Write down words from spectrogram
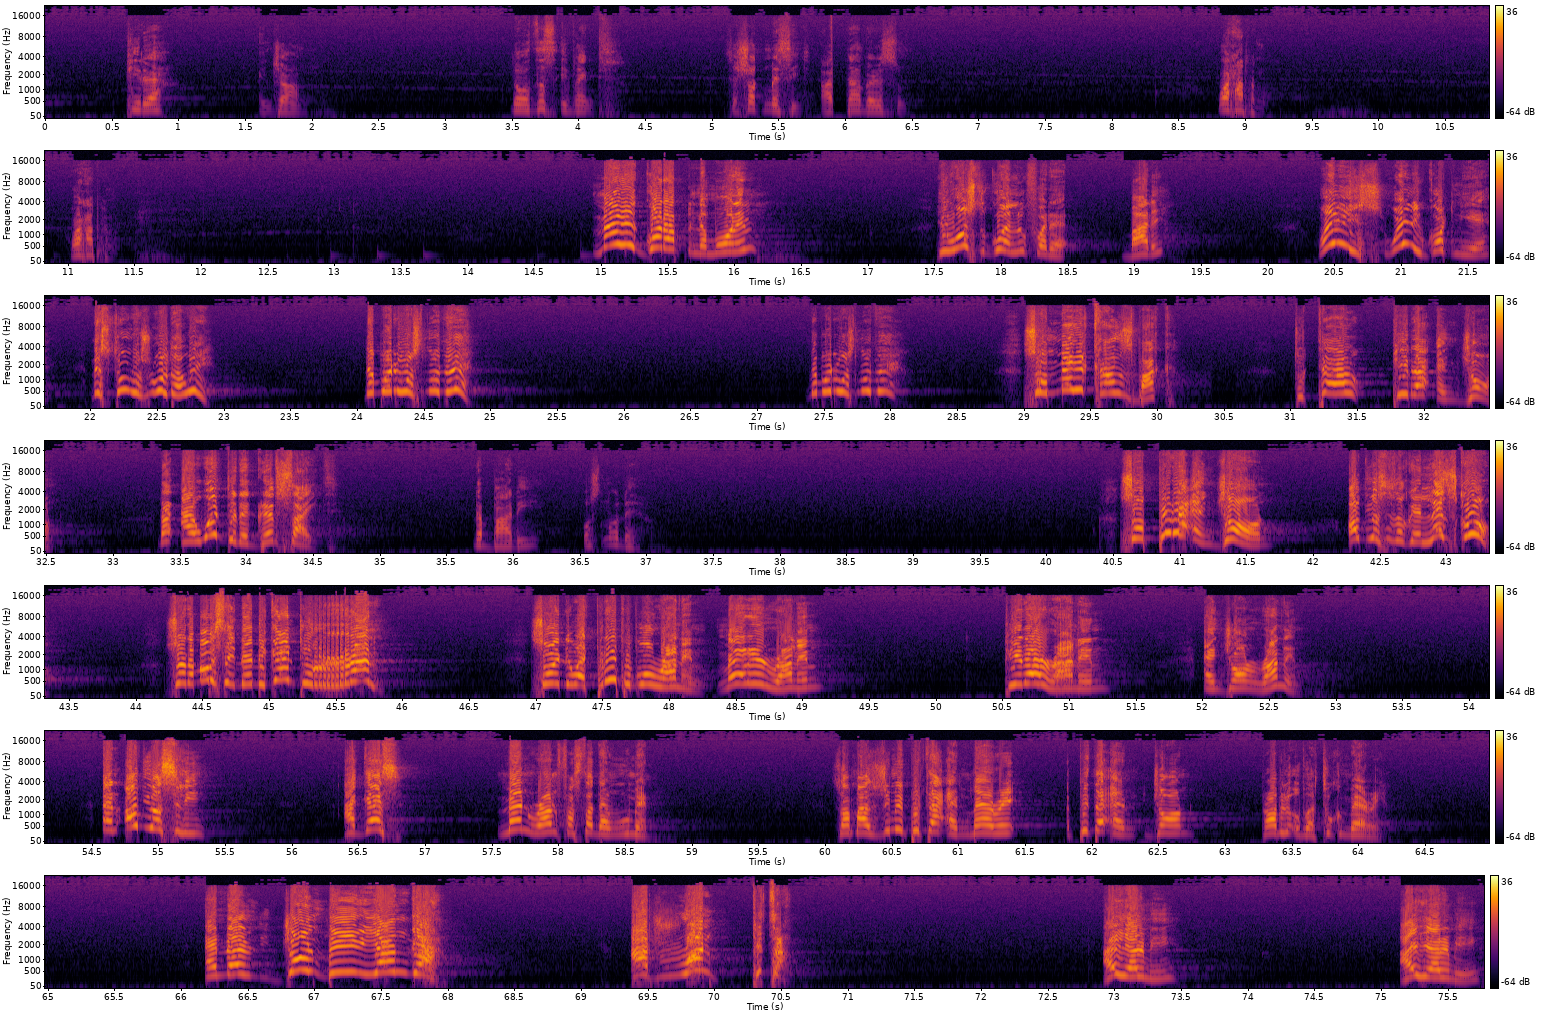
Peter, and John. There was this event. It's a short message. I'll be done very soon. What happened? What happened? Mary got up in the morning. He wants to go and look for the body. When he, when he got near, the stone was rolled away. The body was not there. The body was not there. So Mary comes back to tell Peter and John that I went to the gravesite. The body was not there. So Peter and John obviously said, okay, let's go. So the Bible said they began to run. So there were three people running Mary running, Peter running, and John running. And obviously, I guess men run faster than women. So I'm assuming Peter and Mary, Peter and John probably overtook Mary. And then John, being younger, had Peter. Are you hearing me? Are you hearing me?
